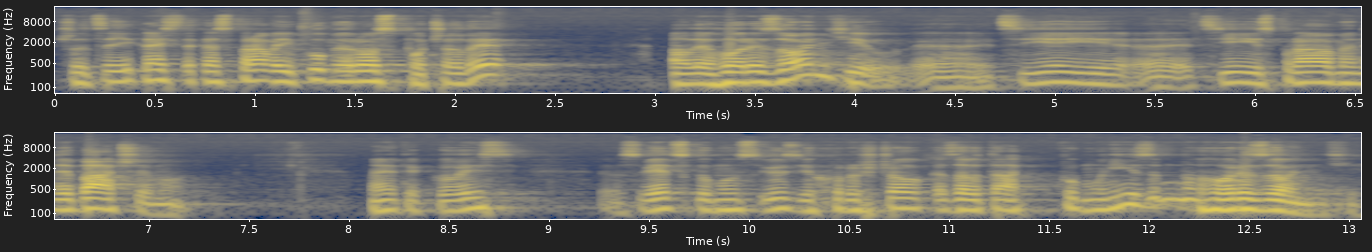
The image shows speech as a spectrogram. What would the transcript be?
Що це якась така справа, яку ми розпочали, але горизонтів е, цієї, е, цієї справи ми не бачимо. Знаєте, колись в Совєтському Союзі Хрущов казав так: комунізм на горизонті.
